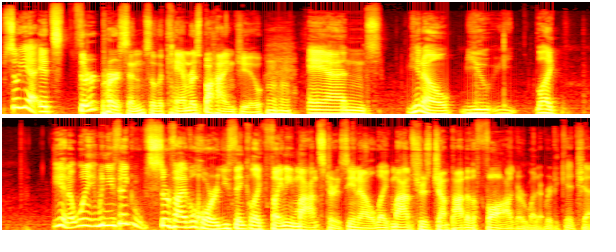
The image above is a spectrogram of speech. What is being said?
so yeah, it's third person, so the camera's behind you, Mm-hmm. and you know you, you- like. You know, when, when you think survival horror, you think like fighting monsters, you know, like monsters jump out of the fog or whatever to get you.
